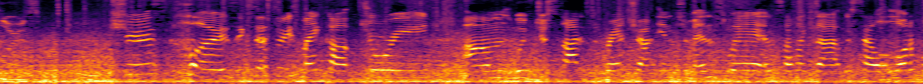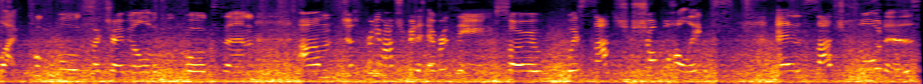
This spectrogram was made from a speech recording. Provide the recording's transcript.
clues, shoes, clothes, accessories, makeup, jewelry. Um, we've just started to branch out into menswear and stuff like that. We sell a lot of like cookbooks, like Jamie Oliver cookbooks, and um, just pretty much a bit of everything. So we're such shopaholics and such hoarders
